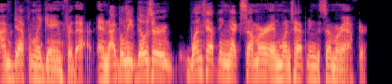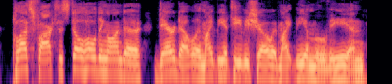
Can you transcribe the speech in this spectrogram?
I'm definitely game for that. And I believe those are, one's happening next summer and one's happening the summer after. Plus, Fox is still holding on to Daredevil. It might be a TV show. It might be a movie. And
